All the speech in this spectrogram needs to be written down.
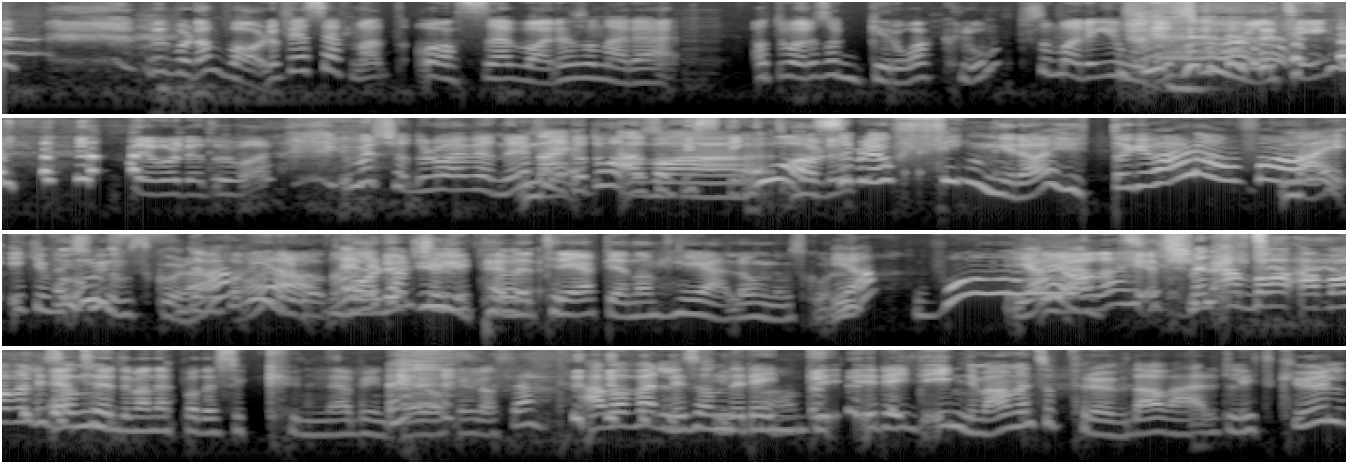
Men hvordan var det? For jeg ser for meg at Åse var en sånn derre At du var en sånn grå klump som bare gjorde skoleting. det var det du var. Jo, men skjønner du hva jeg mener? Jeg Nei, føler ikke at du hadde jeg så var- distinkt Åse du- ble jo fingra i hytt og gevær, da! Faen? Nei, ikke på ungdomsskolen. Det var på videregående. Var du upenetrert på- gjennom hele ungdomsskolen? Ja. Wow. Ja, Ja, ja. det er helt sjukt. Men jeg var, jeg var veldig Jeg sånn tødde meg nedpå det sekundet jeg begynte i åttende klasse. jeg. Jeg var veldig sånn redd, redd inni meg, men så prøvde jeg å være litt kul.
